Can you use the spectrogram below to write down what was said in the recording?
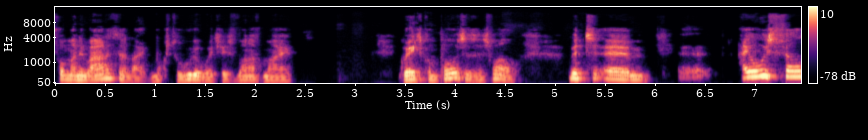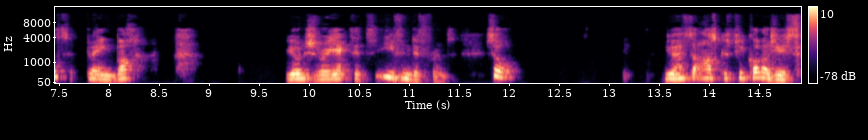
for manualiter, like Buxtehude, which is one of my great composers as well. But um, uh, I always felt playing Bach, Jonas reacted even different. So you have to ask a psychologist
